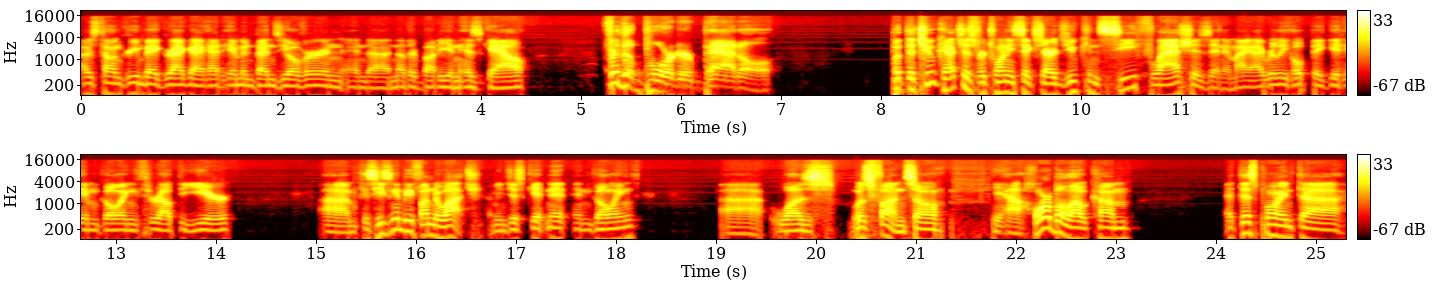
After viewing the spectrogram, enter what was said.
I was telling Green Bay Greg I had him and Benzie over and, and uh, another buddy and his gal for the border battle. But the two catches for 26 yards, you can see flashes in him. I, I really hope they get him going throughout the year because um, he's going to be fun to watch. I mean, just getting it and going uh, was was fun. So, yeah, horrible outcome. At this point, uh,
